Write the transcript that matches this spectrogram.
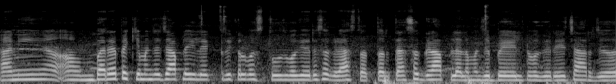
आणि बऱ्यापैकी म्हणजे ज्या आपल्या इलेक्ट्रिकल वस्तू वगैरे सगळ्या असतात तर त्या सगळ्या आपल्याला म्हणजे बेल्ट वगैरे चार्जर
